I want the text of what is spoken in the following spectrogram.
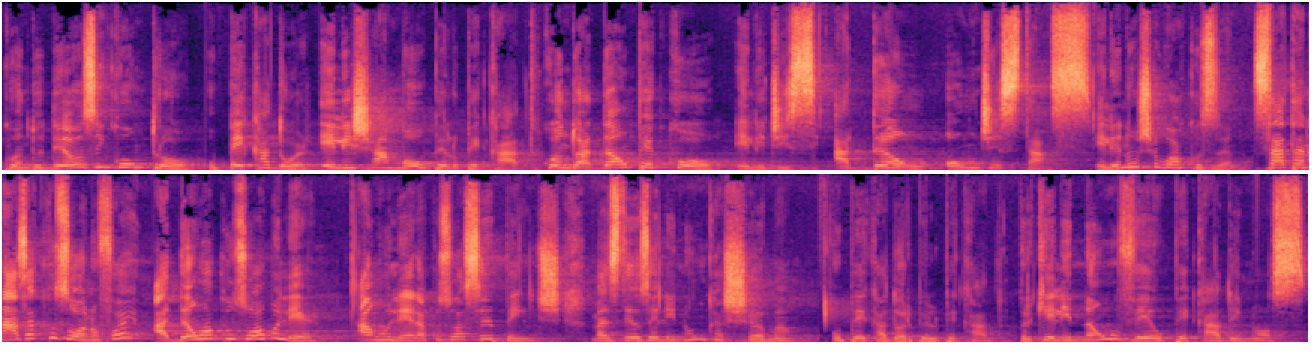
quando Deus encontrou o pecador, ele chamou pelo pecado. Quando Adão pecou, ele disse: Adão, onde estás? Ele não chegou acusando. Satanás acusou, não foi? Adão acusou a mulher. A mulher acusou a serpente. Mas Deus, ele nunca chama o pecador pelo pecado, porque ele não vê o pecado em nós.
